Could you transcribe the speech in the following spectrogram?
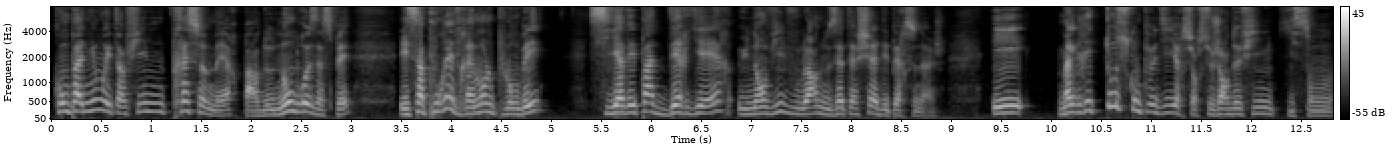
Compagnon est un film très sommaire par de nombreux aspects, et ça pourrait vraiment le plomber s'il n'y avait pas derrière une envie de vouloir nous attacher à des personnages. Et malgré tout ce qu'on peut dire sur ce genre de films qui sont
